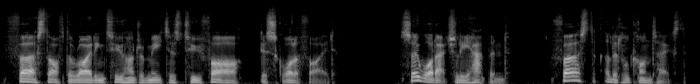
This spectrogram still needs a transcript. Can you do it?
first after riding 200 metres too far, disqualified. So what actually happened? First, a little context.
